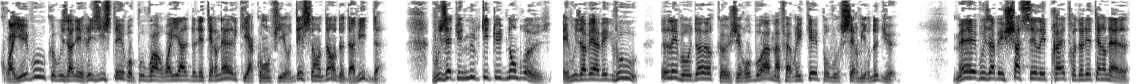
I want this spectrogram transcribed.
croyez-vous que vous allez résister au pouvoir royal de l'Éternel qui a confié aux descendants de David? Vous êtes une multitude nombreuse, et vous avez avec vous les vaudeurs que Jéroboam a fabriqués pour vous servir de Dieu. Mais vous avez chassé les prêtres de l'Éternel,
